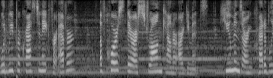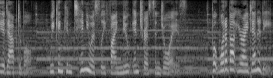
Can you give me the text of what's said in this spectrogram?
would we procrastinate forever? Of course, there are strong counterarguments. Humans are incredibly adaptable. We can continuously find new interests and joys. But what about your identity?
